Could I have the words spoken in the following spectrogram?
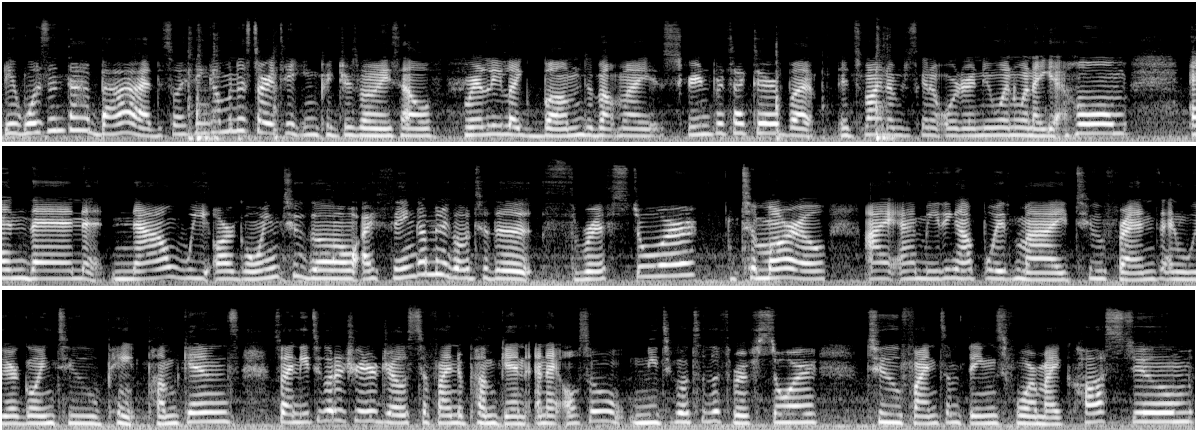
it wasn't that bad. So I think I'm gonna start taking pictures by myself. Really like bummed about my screen protector but it's fine. I'm just gonna order a new one when I get home. And then now we are going to go I think I'm gonna go to the thrift store tomorrow I am meeting up with my two friends and we are going to paint pumpkins so I need to go to Trader Joe's to find a pumpkin and I also need to go to the thrift store to find some things for my costume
